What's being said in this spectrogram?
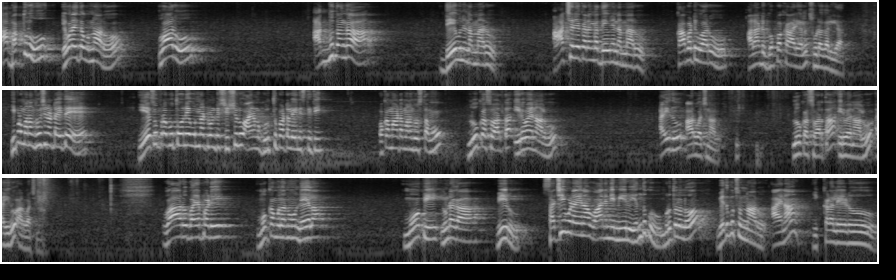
ఆ భక్తులు ఎవరైతే ఉన్నారో వారు అద్భుతంగా దేవుని నమ్మారు. ఆశ్చర్యకరంగా దేవుని నమ్మారు. కాబట్టి వారు అలాంటి గొప్ప కార్యాలు చూడగలిగారు. ఇప్పుడు మనం చూసినట్టయితే యేసు ప్రభుతోనే ఉన్నటువంటి శిష్యులు ఆయనను గుర్తుపట్టలేని స్థితి. ఒక మాట మనం చూస్తాము. లూకస్ వార్త ఇరవై నాలుగు. ఐదు ఆరు వచనాలు. లూకస్ వార్త ఇరవై నాలుగు ఐదు ఆరు వచనాలు. వారు భయపడి ముఖములను నేల మోపి ఉండగా వీరు సచివుడైన వానిని మీరు ఎందుకు మృతులలో వెతుకుచున్నారు? ఆయన ఇక్కడ లేడు.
